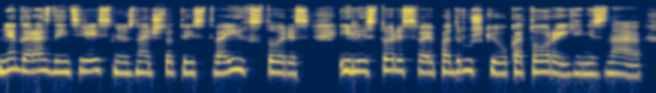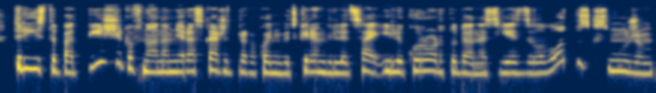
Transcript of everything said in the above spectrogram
Мне гораздо интереснее узнать что-то из твоих сторис или истории своей подружки, у которой, я не знаю, 300 подписчиков, но она мне расскажет про какой-нибудь крем для лица или курорт, куда она съездила в отпуск с мужем,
